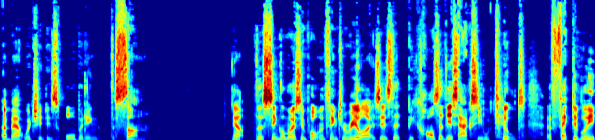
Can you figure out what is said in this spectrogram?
about which it is orbiting the Sun. Now, the single most important thing to realize is that because of this axial tilt, effectively,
